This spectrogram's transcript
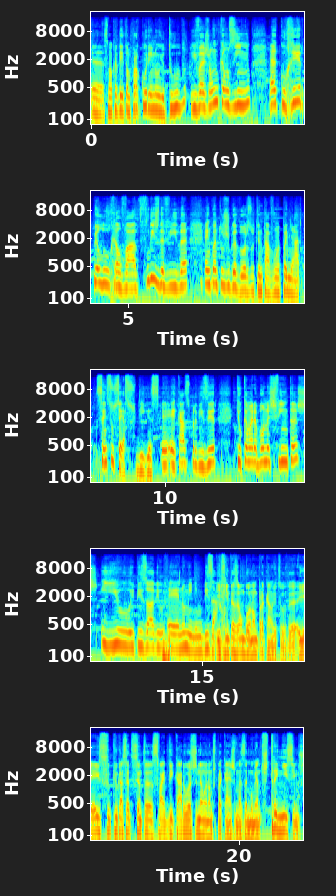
eh, se não acreditam, procurem no YouTube e vejam um cãozinho a correr pelo relevado, feliz da vida, enquanto os jogadores o tentavam apanhar. Sem sucesso, diga-se. É, é caso para dizer que o cão era bom nas fintas e o episódio é, no mínimo, bizarro. E Fintas é um bom nome para cão e tudo. E é isso que o K760 se vai dedicar hoje, não a nomes para cães, mas a momentos estranhíssimos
